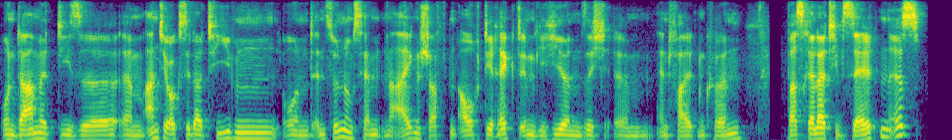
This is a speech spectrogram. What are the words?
und damit diese ähm, antioxidativen und entzündungshemmenden Eigenschaften auch direkt im Gehirn sich ähm, entfalten können, was relativ selten ist,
